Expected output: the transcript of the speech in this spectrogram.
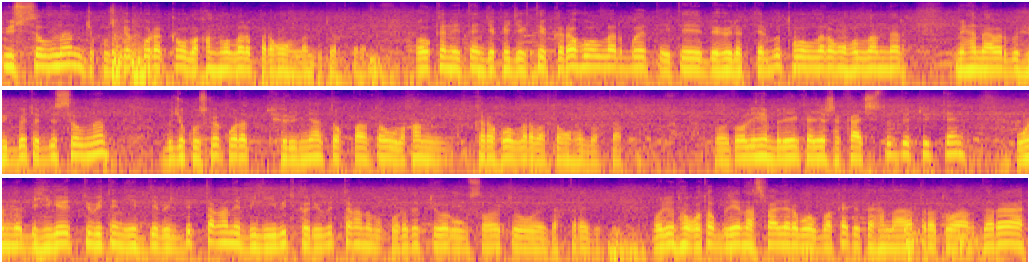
үс сылынан жукуска коракка улахан холлар баран холлан өктөрө. Ол канетен жака жекте кыра холлар холлар түрүннән токпарта улахан кыра холлар бартан холлоктар. Вот олиһин билен, конечно, качество дөттүттен, онда биһиге түбитен ирде билбит таганы, билибит көрүбит таганы бу корот төөр улсаа төөр дактырады. Олин хоготок билен асфальтер болбака, это хана тротуардара,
